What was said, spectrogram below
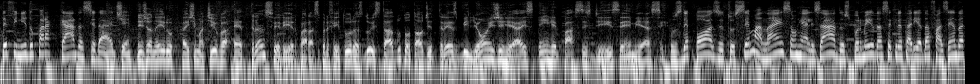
definido para cada cidade. Em janeiro, a estimativa é transferir para às prefeituras do estado total de 3 bilhões de reais em repasses de ICMS. Os depósitos semanais são realizados por meio da Secretaria da Fazenda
